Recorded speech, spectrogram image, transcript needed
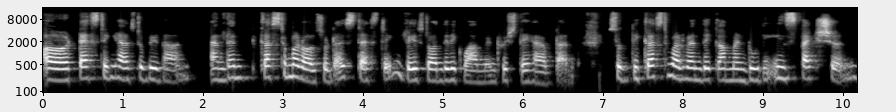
Uh, testing has to be done. And then customer also does testing based on the requirement which they have done. So the customer when they come and do the inspection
